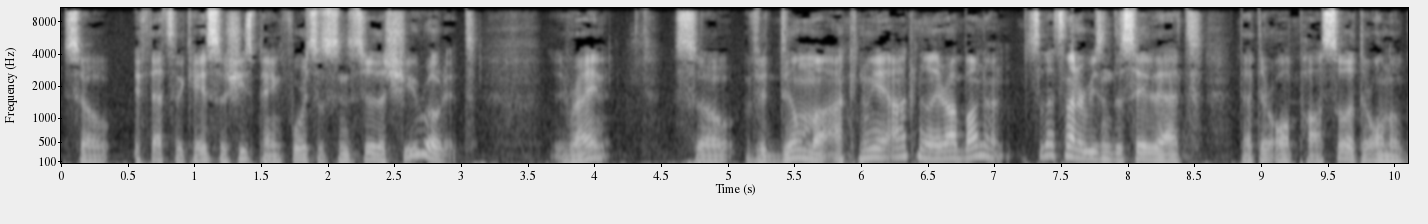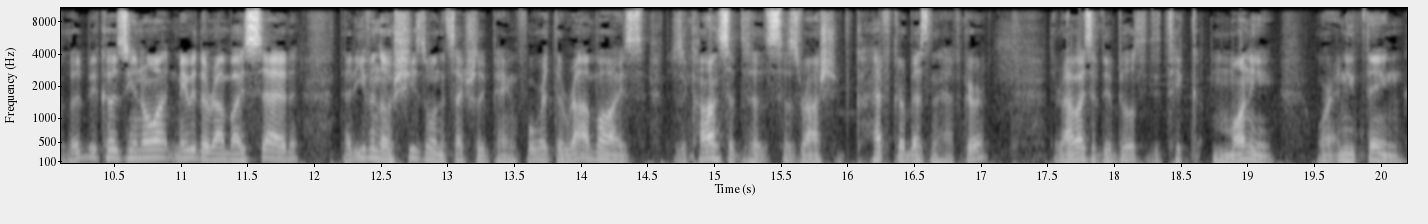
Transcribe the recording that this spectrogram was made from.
So if that's the case, so she's paying for it, so consider that she wrote it right? So vidilma aknuye aknule rabbanan. So that's not a reason to say that that they're all possible, that they're all no good, because you know what? Maybe the rabbi said that even though she's the one that's actually paying for it, the rabbis there's a concept that says Rashi hefker bez and hefker. The rabbis have the ability to take money or anything,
